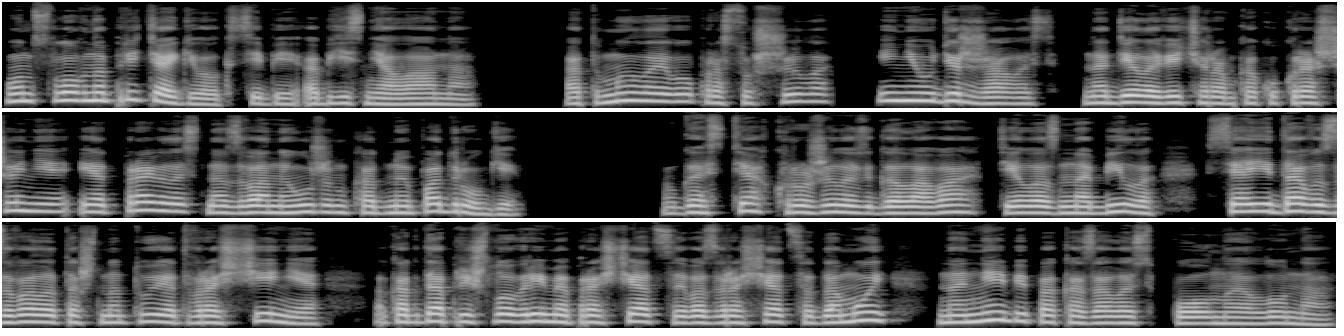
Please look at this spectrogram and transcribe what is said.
Он словно притягивал к себе, объясняла она. Отмыла его, просушила и не удержалась, надела вечером как украшение и отправилась на званый ужин к одной подруге. В гостях кружилась голова, тело знобило, вся еда вызывала тошноту и отвращение, а когда пришло время прощаться и возвращаться домой, на небе показалась полная луна.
